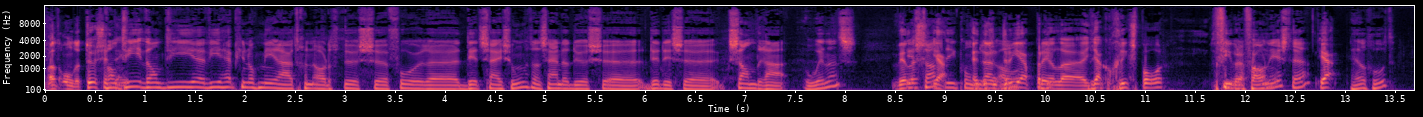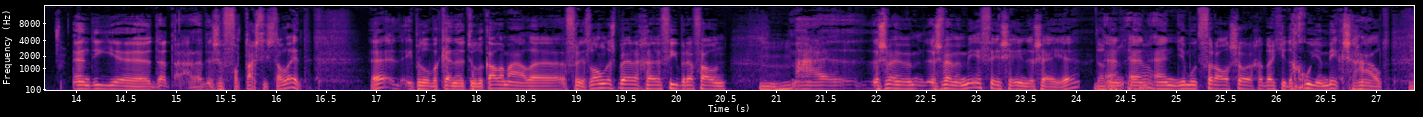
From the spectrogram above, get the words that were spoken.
Wat ondertussen... Want, wie, want wie, eh, wie heb je nog meer uitgenodigd dus, eh, voor eh, dit seizoen? Dan zijn er dus, dit is eh, Xandra Willens. Willis, dat? ja. Die komt en dan dus 3 al- april eh Jacco Griekspoor. Vibrafonist, hè? Ja, Heel goed. en die, eh, dat, ah, dat is een fantastisch talent. Hè, ik bedoel, we kennen natuurlijk allemaal eh, Frits Landersberg, eh, vibrafoon. Mhm. Maar eh, er, zwemmen, er zwemmen meer vissen in de zee. Hè? En, ik en, en je moet vooral zorgen dat je de goede mix haalt Ja.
